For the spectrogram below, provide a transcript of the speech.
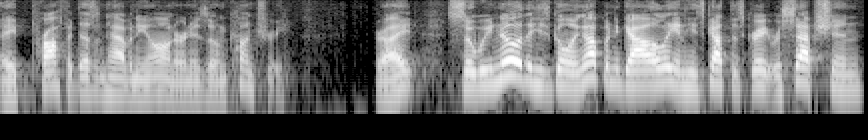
a prophet doesn't have any honor in his own country, right? So we know that he's going up into Galilee and he's got this great reception,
